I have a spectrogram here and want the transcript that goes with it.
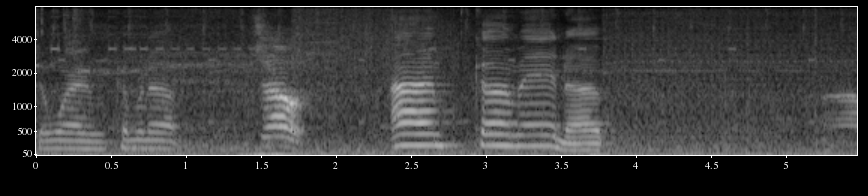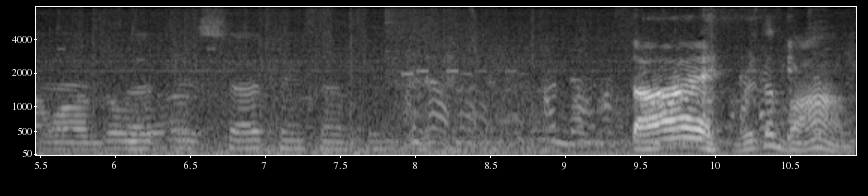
Don't worry, I'm coming up. Watch out. I'm coming up. Something, something. Die! Where's the bomb?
